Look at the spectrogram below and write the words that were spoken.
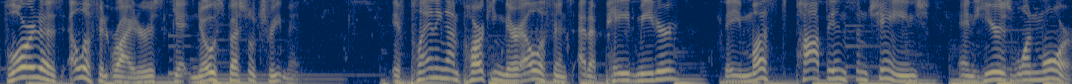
Florida's elephant riders get no special treatment. If planning on parking their elephants at a paid meter, they must pop in some change, and here's one more.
